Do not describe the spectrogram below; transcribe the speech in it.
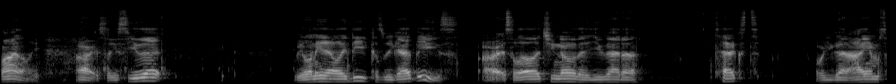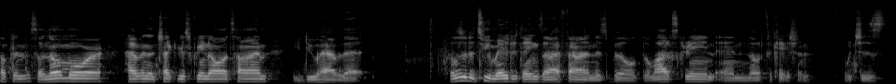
Finally. All right, so you see that? We don't need LED because we got these. All right, so I'll let you know that you got a text or you got IM or something. So no more having to check your screen all the time. You do have that. So Those are the two major things that I found in this build: the lock screen and notification, which is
